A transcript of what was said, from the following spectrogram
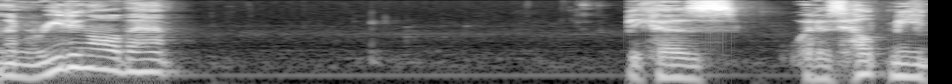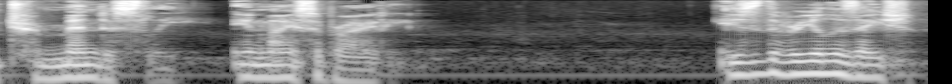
And I'm reading all that because what has helped me tremendously in my sobriety is the realization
